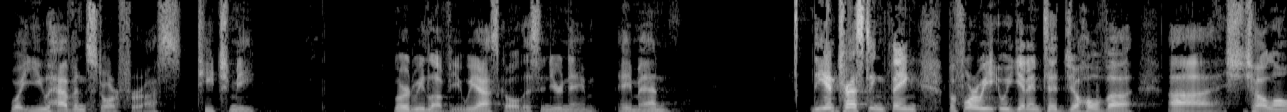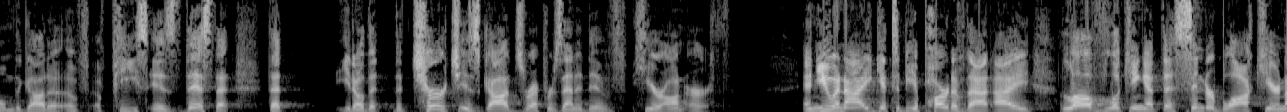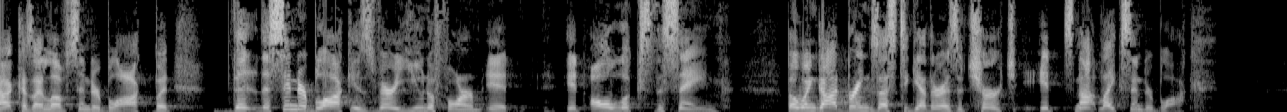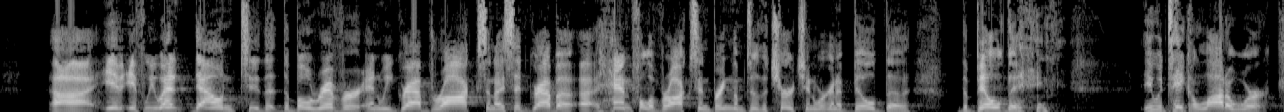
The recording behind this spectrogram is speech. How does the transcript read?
what you have in store for us. Teach me. Lord, we love you. We ask all this in your name. Amen. The interesting thing before we, we get into Jehovah uh, Shalom, the God of, of peace, is this that, that you know, that the church is God's representative here on earth. And you and I get to be a part of that. I love looking at the cinder block here, not because I love cinder block, but the, the cinder block is very uniform. It, it all looks the same. But when God brings us together as a church, it's not like cinder block. Uh, if, if, we went down to the, the Bow River and we grabbed rocks and I said, grab a, a handful of rocks and bring them to the church and we're going to build the, the building, it would take a lot of work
